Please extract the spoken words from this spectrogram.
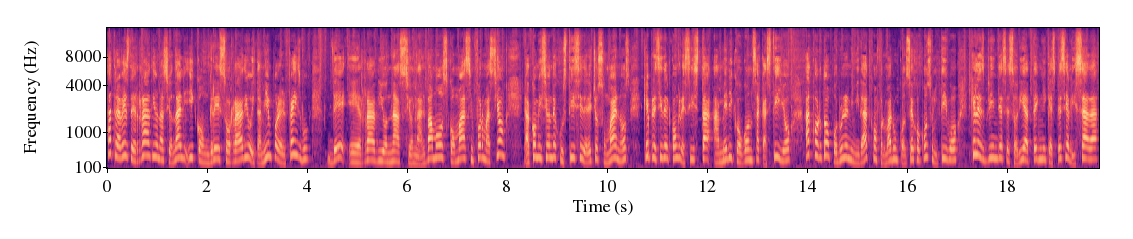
a través de Radio Nacional y Congreso Radio y también por el Facebook de eh, Radio Nacional. Vamos con más información. La Comisión de Justicia y Derechos Humanos que preside el congresista Américo Gonza Castillo acordó por unanimidad conformar un consejo consultivo que les brinde asesoría técnica especializada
